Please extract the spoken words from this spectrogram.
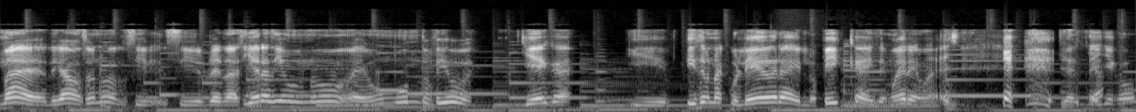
Mae, digamos, uno, si, si renaciera así en un, en un mundo vivo, llega y pisa una culebra y lo pica y se muere, mae. y hasta llegó.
